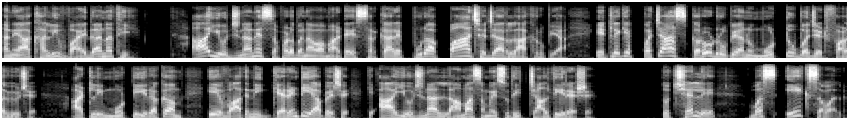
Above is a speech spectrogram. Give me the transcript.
અને આ ખાલી વાયદા નથી. આ યોજનાને સફળ બનાવવા માટે સરકારે પૂરા પાંચ લાખ રૂપિયા, એટલે કે પચાસ કરોડ રૂપિયાનું મોટું બજેટ ફાળવ્યું છે. આટલી મોટી રકમ એ વાતની ગેરંટી આપે છે કે આ યોજના લાંબા સમય સુધી ચાલતી રહેશે. તો છેલ્લે બસ એક સવાલ,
